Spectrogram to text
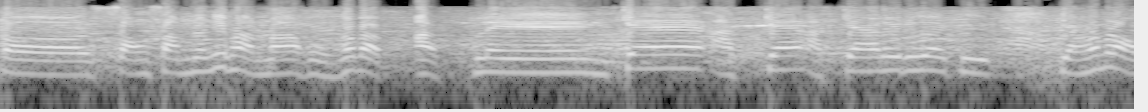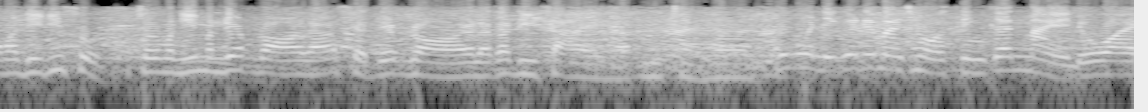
เอ่อสองสามเดือนที่ผ่านมาผมก็แบบอัดเพลง แก้ อัดแก้อัดแก้เรื่อยๆคืออยากให้มันออกมาดีที่สุด จนวันนี้มันเรียบร้อยแล้วเสร็จเรียบร้อยแล้วก็ดีใจครับดีใจมาก ซึ่งวันนี้ก็ได้มาโชว์ซิงเกิลใหม่ด้วย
